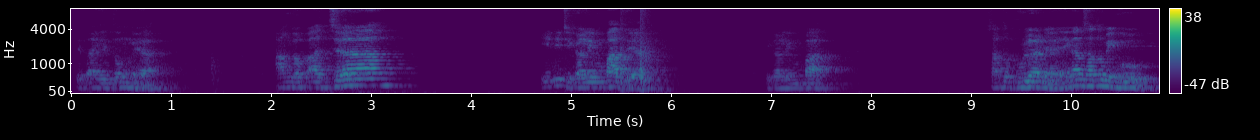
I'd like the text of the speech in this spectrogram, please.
kita hitung ya. Anggap aja ini dikali 4 ya. Dikali 4. Satu bulan ya. Ini kan satu minggu.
